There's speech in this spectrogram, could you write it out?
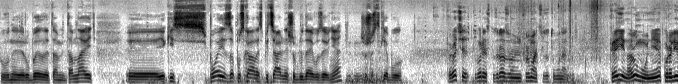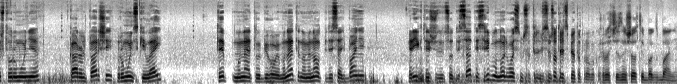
вони робили. Там, там навіть е, якийсь поїзд запускали спеціальний, щоб людей возив, ні? Мгм. Що щось таке було. Коротше, товариство, зразу вам інформацію за ту монету. Країна Румунія, Королівство Румунія, Кароль І, румунський лей, тип монети обігової монети, номінал 50 бані, рік 1910, срібло 0,835 проба. коротше. Знайшов ти Бакс Бані.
